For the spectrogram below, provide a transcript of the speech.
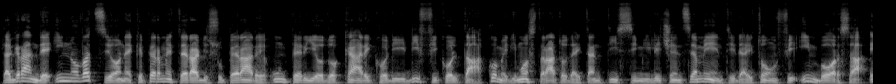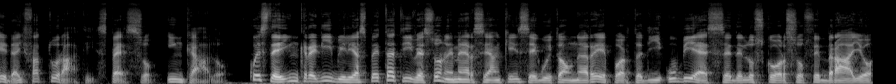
la grande innovazione che permetterà di superare un periodo carico di difficoltà, come dimostrato dai tantissimi licenziamenti, dai tonfi in borsa e dai fatturati spesso in calo. Queste incredibili aspettative sono emerse anche in seguito a un report di UBS dello scorso febbraio,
